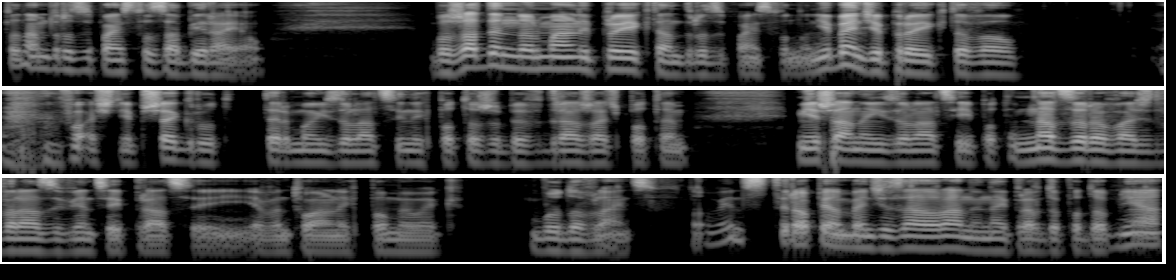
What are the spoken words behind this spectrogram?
to nam, drodzy Państwo, zabierają. Bo żaden normalny projektant, drodzy Państwo, no nie będzie projektował właśnie przegród termoizolacyjnych po to, żeby wdrażać potem mieszane izolacje i potem nadzorować dwa razy więcej pracy i ewentualnych pomyłek budowlańców. No więc styropian będzie zaorany najprawdopodobniej, a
